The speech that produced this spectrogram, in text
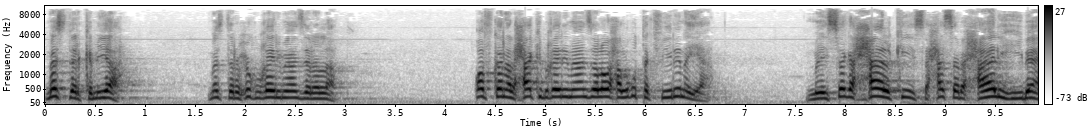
masderka miyaa? Masder xukm gayri ma anzla allah. Qofkan alxaakim bigayri ma anzla waxaa lagu takfiirinayaa. Ma isaga xaalkiisa xasaba xaalihiba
